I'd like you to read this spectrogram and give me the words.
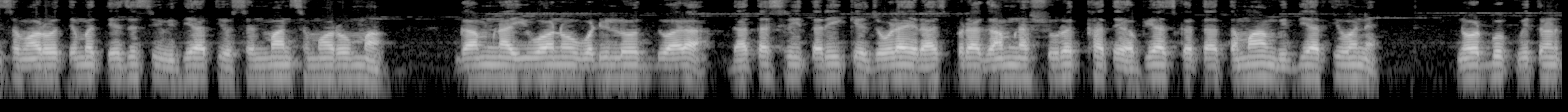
સમારોહ તેમજ તેજસ્વી વિદ્યાર્થીઓ સન્માન સમારોહમાં ગામના યુવાનો, વડીલો દ્વારા દાતાશ્રી તરીકે જોડાઈ રાજપરા ગામના સુરત ખાતે અભ્યાસ કરતા તમામ વિદ્યાર્થીઓને નોટબુક વિતરણ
